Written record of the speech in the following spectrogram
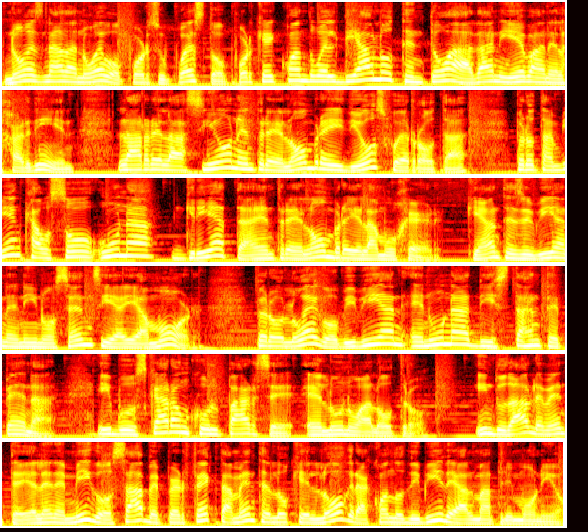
No es nada nuevo, por supuesto, porque cuando el diablo tentó a Adán y Eva en el jardín, la relación entre el hombre y Dios fue rota, pero también causó una grieta entre el hombre y la mujer, que antes vivían en inocencia y amor, pero luego vivían en una distante pena y buscaron culparse el uno al otro. Indudablemente el enemigo sabe perfectamente lo que logra cuando divide al matrimonio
